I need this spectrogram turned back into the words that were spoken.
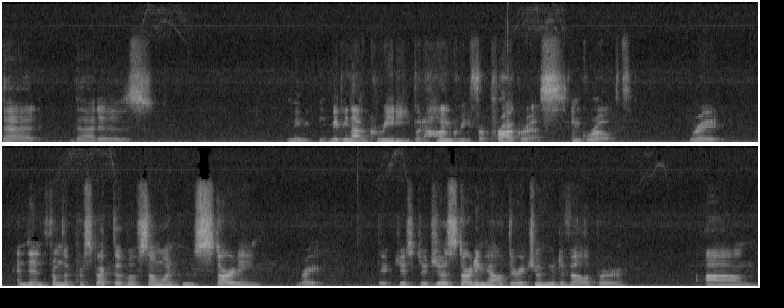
that that is maybe maybe not greedy but hungry for progress and growth right? And then from the perspective of someone who's starting right they're just they're just starting out they're a junior developer um,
